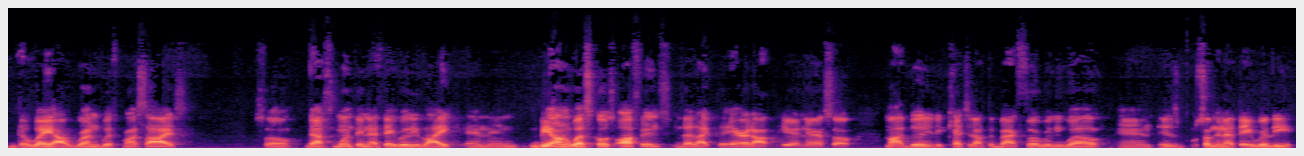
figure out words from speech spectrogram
the way I run with my size. So that's one thing that they really like. And then being on the West Coast offense, they like to air it out here and there. So my ability to catch it out the backfield really well and is something that they really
